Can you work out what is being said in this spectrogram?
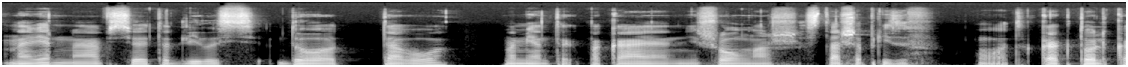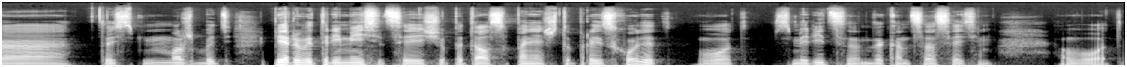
наверное, все это длилось до того момента, пока не шел наш старший призыв. Вот. Как только... То есть, может быть, первые три месяца я еще пытался понять, что происходит, вот, смириться до конца с этим. Вот.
